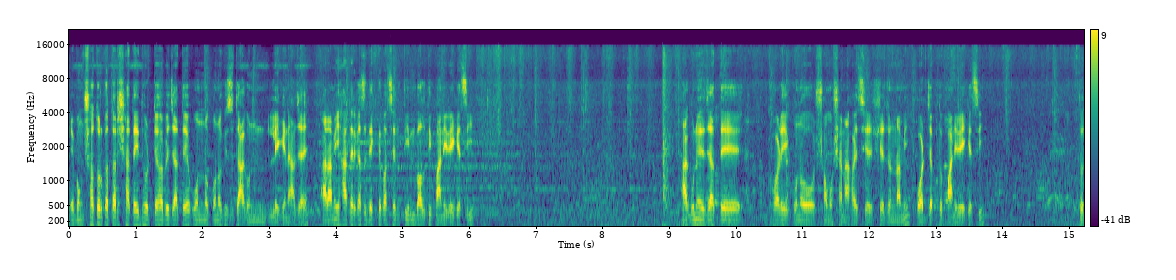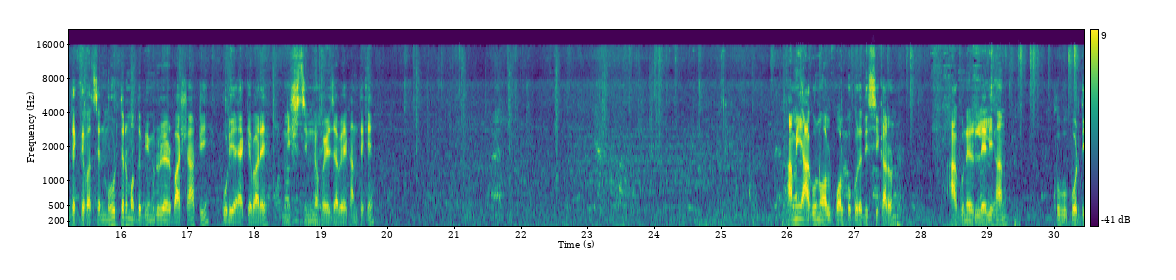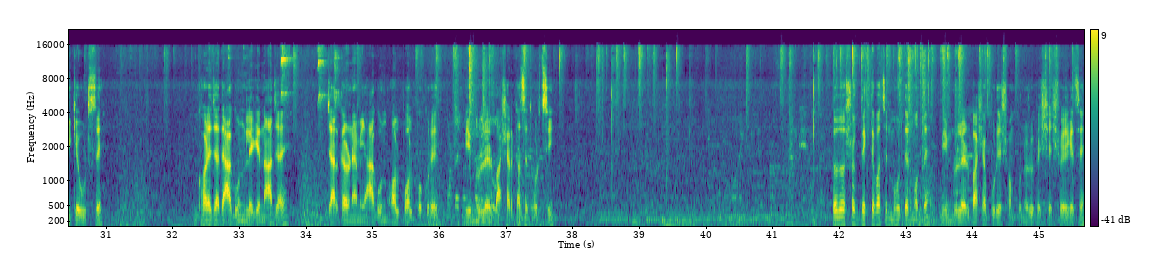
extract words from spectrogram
এবং সতর্কতার সাথেই ধরতে হবে যাতে অন্য কোনো কিছুতে আগুন লেগে না যায়। আর আমি হাতের কাছে দেখতে পাচ্ছেন তিন বালতি পানি রেখেছি। আগুনে যাতে ঘরে কোনো সমস্যা না হয় সেজন্য আমি পর্যাপ্ত পানি রেখেছি। তো দেখতে পাচ্ছেন, মুহূর্তের মধ্যে ভীমরুলের বাসাটি পুড়ে একেবারে নিশ্চিহ্ন হয়ে যাবে এখান থেকে। আমি আগুন অল্প অল্প করে দিচ্ছি কারণ আগুনের লেলিহান খুব উপর দিকে উঠছে। ঘরে যাতে আগুন লেগে না যায়, যার কারণে আমি আগুন অল্প অল্প করে ভীমরুলের বাসার কাছে ধরছি। তো দর্শক, দেখতে পাচ্ছেন মুহূর্তের মধ্যে ভীমরুলের বাসা পুড়ে সম্পূর্ণরূপে শেষ হয়ে গেছে।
